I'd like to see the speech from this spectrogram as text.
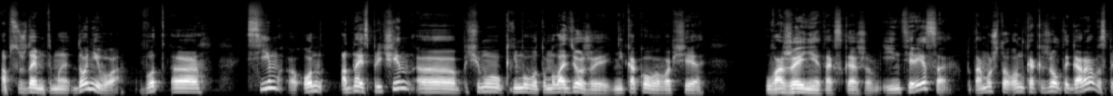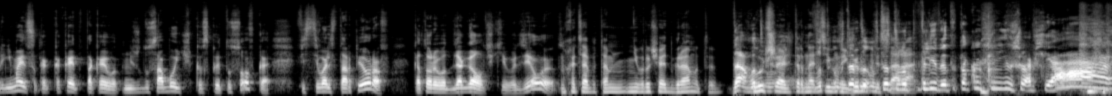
обсуждаем-то мы до него. Вот э, Сим, он одна из причин, э, почему к нему вот у молодежи никакого вообще уважения, так скажем, и интереса, потому что он, как «Желтая гора», воспринимается как какая-то такая вот междусобойчиковская тусовка, фестиваль старперов, которые вот для галочки его делают. Ну, хотя бы там не вручают грамоты. Да, вот Лучшей вот- альтернативной вот, вот это, вот это вот, блин, это такой кринж вообще. А!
